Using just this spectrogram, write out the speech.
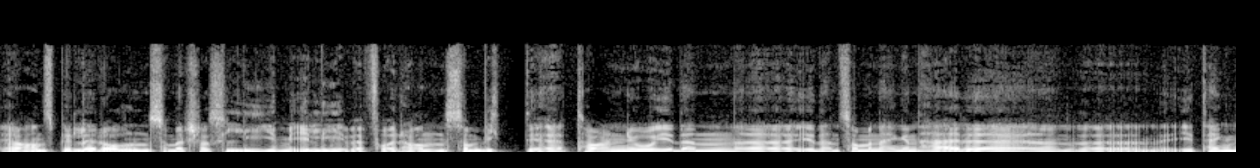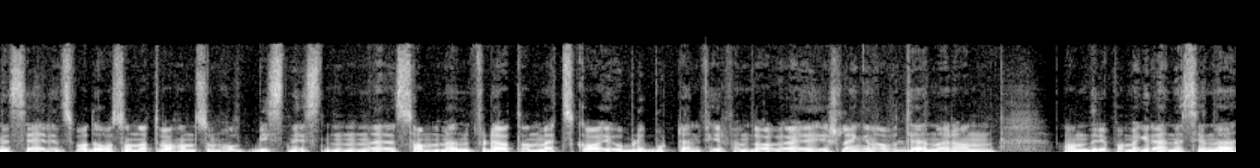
ja, han spiller rollen som et slags lim i livet for han. Samvittighet har han jo i den, uh, i den sammenhengen her. Uh, I tegneserien så var det også sånn at det var han som holdt businessen uh, sammen. For han Matt skal jo bli borte en fire-fem dager i slengen av og til når han, han driver på med greiene sine.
